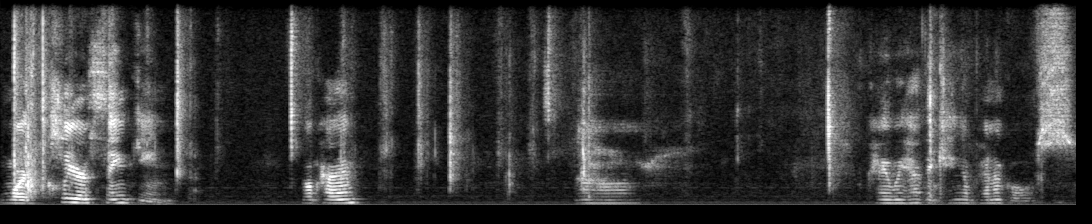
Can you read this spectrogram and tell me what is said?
more clear thinking. Okay? Um, okay, we have the King of Pentacles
